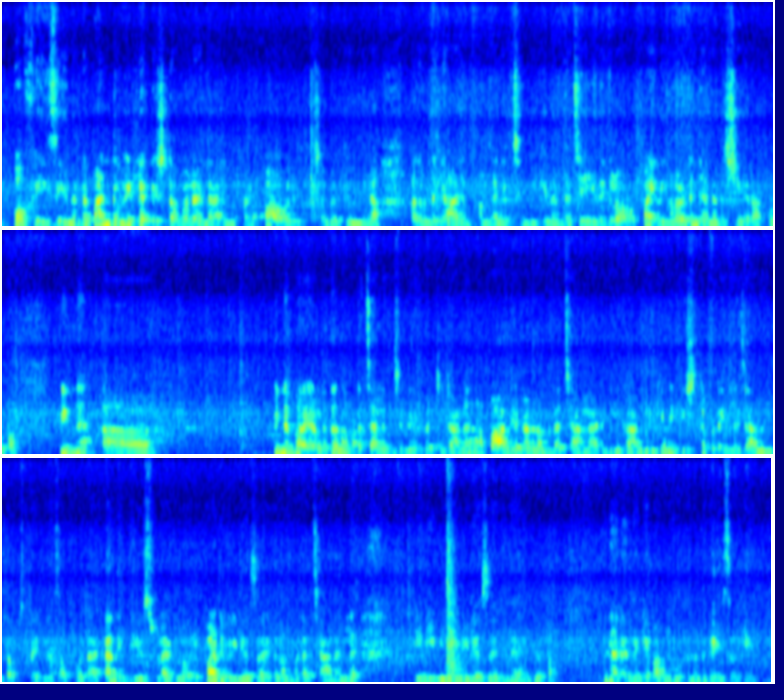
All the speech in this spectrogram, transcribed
ഇപ്പോൾ ഫേസ് ചെയ്യുന്നുണ്ട്. പണ്ട് വീട്ടിലൊക്കെ ഇഷ്ടംപോലെ ഉണ്ടായിരുന്നു കേട്ടോ ഇപ്പോൾ ആ ഒരു ചെമ്പരത്തിയൊന്നുമില്ല അതുകൊണ്ട് ഞാനും അങ്ങനെ ചിന്തിക്കുന്നുണ്ട്. ചെയ്യുന്നെങ്കിൽ ഉറപ്പായി നിങ്ങളുമായിട്ട് ഞാനത് ഷെയർ ആക്കും പിന്നെ പിന്നെ പറയാനുള്ളത് നമ്മുടെ ചലഞ്ചിനെ പറ്റിയിട്ടാണ്. അപ്പോൾ ആദ്യമായിട്ടാണ് നമ്മുടെ ചാനൽ ആരെങ്കിലും കാണുന്നതെങ്കിൽ നിങ്ങൾക്ക് ഇഷ്ടപ്പെട്ടെങ്കിൽ ചാനൽ സബ്സ്ക്രൈബ് ചെയ്ത് സപ്പോർട്ട് ആക്കാം നിങ്ങൾക്ക് യൂസ്ഫുൾ ആയിട്ടുള്ള ഒരുപാട് വീഡിയോസ് ആയിട്ട് നമ്മുടെ ചാനലിൽ ഇനിയും ഇനിയും വീഡിയോസ് വരുന്നതായിരിക്കും കേട്ടോ അപ്പോൾ ഞാൻ എന്തൊക്കെയാണ് പറഞ്ഞു കൂട്ടുന്നുണ്ട് ഗൈസ് ഓക്കെ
